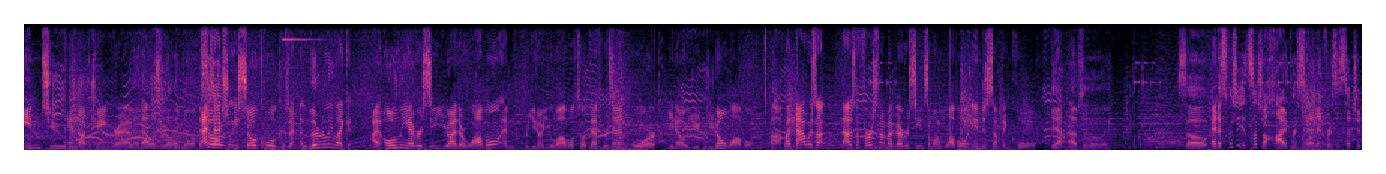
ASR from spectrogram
into handoff chain grab. Yeah, that was really dope. That's So- actually so cool because literally like I only ever see you either wobble and you know you wobble till death percent or you know you, you don't wobble. Ah. But that was a, that was the first time I've ever seen someone wobble into something cool. Yeah, absolutely. So, and especially it's such a high percentage versus such an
